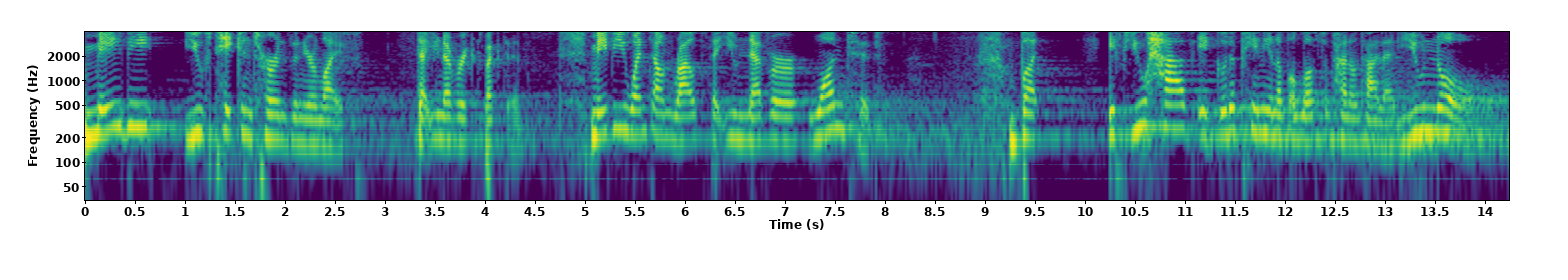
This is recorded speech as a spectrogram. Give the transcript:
Maybe you've taken turns in your life that you never expected. Maybe you went down routes that you never wanted. But if you have a good opinion of Allah subhanahu wa ta'ala, you know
